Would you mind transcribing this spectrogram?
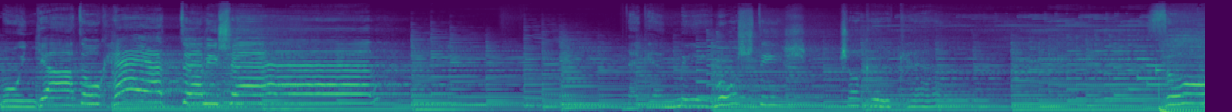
Mondjátok helyettem is el. Nekem még most is csak ő kell. Szólj,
